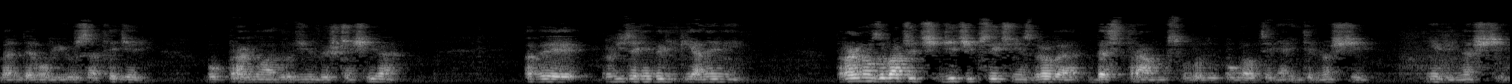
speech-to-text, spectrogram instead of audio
będę mówił już za tydzień. Bóg pragnął, aby rodziny były szczęśliwe, aby rodzice nie byli pijanymi. Pragnął zobaczyć dzieci psychicznie zdrowe, bez traum z powodu pogwałcenia intymności, niewinności.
